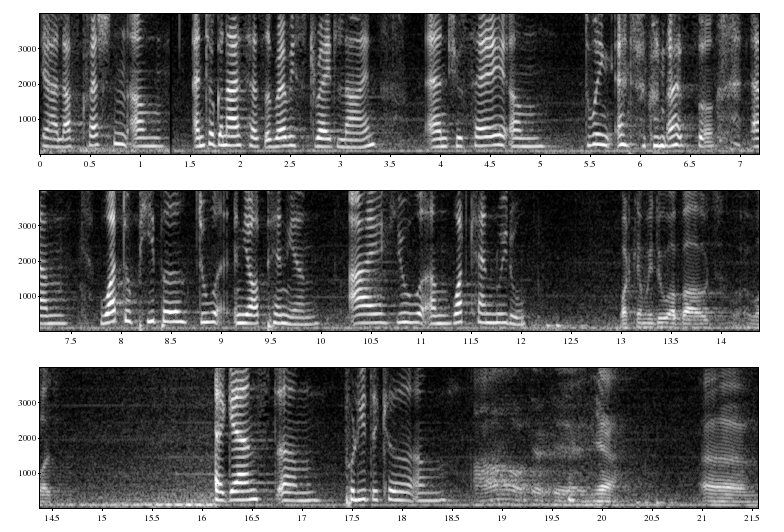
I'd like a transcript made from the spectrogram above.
Yeah, last question. Um, Antagonise has a very straight line and you say um, doing antagonize. So, um, what do people do in your opinion? I, you, um, what can we do? What can we do about what? Against um, political. Um, ah, okay, okay, yeah, um,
